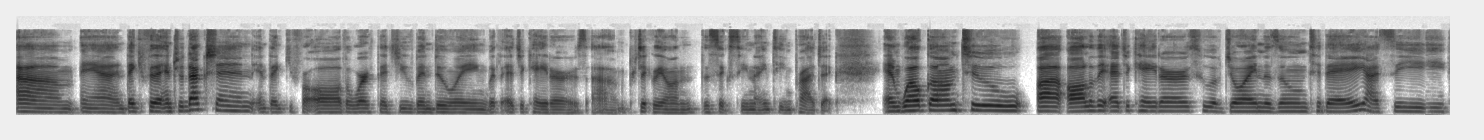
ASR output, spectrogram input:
Um, and thank you for the introduction and thank you for all the work that you've been doing with educators, um, particularly on the 1619 project. And welcome to uh, all of the educators who have joined the Zoom today. I see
